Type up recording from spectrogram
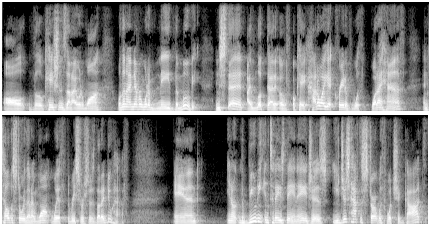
all the locations that I would want, well, then I never would have made the movie. Instead, I looked at it of, okay, how do I get creative with what I have and tell the story that I want with the resources that I do have? And, you know, the beauty in today's day and age is you just have to start with what you got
